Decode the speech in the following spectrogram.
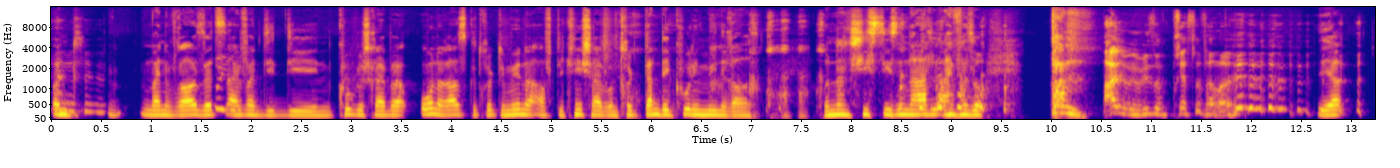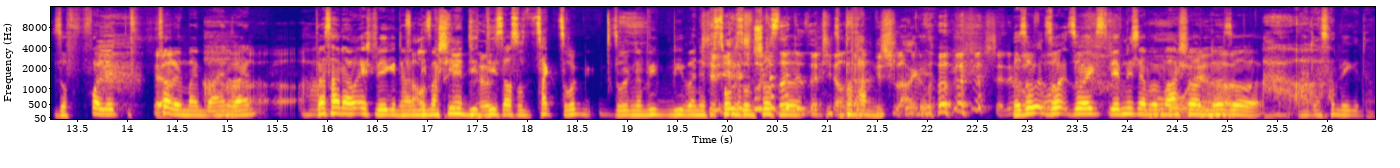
und meine Frau setzt einfach die, den Kugelschreiber ohne rausgedrückte Mühne auf die Kniescheibe und drückt dann den Kulimine raus. Und dann schießt diese Nadel einfach so, bam, Junge, wie so ein Presslufthammer. ja, so voll, in- voll in mein Bein rein. Ah, Das hat auch echt wehgetan. Die Maschine, die, die ist auch so zack zurück, zurück ne, wie, wie bei einer Pistole, so ein Schuss. Ne? Tina So. So. Ja, so, so, extrem nicht, aber Oh, war schon, ja. ne, so. Ah. Das hat wehgetan.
